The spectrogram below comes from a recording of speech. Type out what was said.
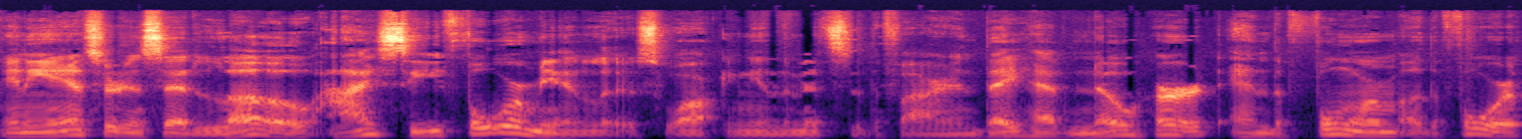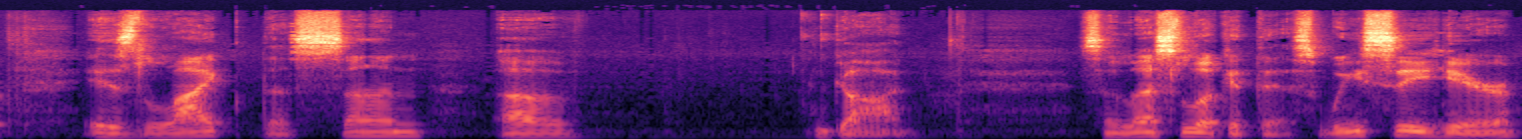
And he answered and said, Lo, I see four men loose walking in the midst of the fire, and they have no hurt, and the form of the fourth is like the Son of God. So let's look at this. We see here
